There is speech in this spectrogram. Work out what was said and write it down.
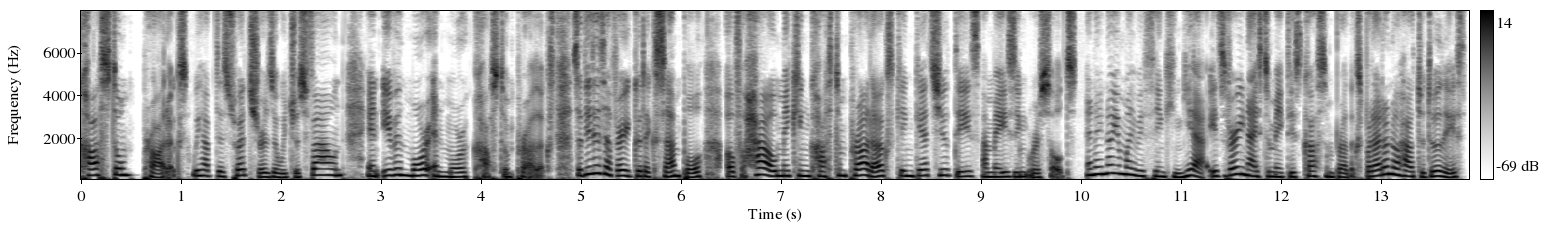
custom products. We have the sweatshirts that we just found and even more and more custom products. So this is a very good example of how making custom products can get you these amazing results. And I know you might be thinking, yeah, it's very nice to make these custom products, but I don't know how to do this.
